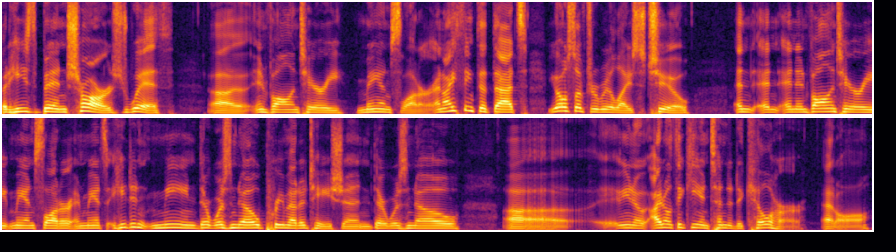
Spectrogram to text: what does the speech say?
But he's been charged with uh, involuntary manslaughter, and I think that that's. You also have to realize too, and and, and involuntary manslaughter and. He didn't mean there was no premeditation. There was no. Uh, you know, I don't think he intended to kill her at all.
